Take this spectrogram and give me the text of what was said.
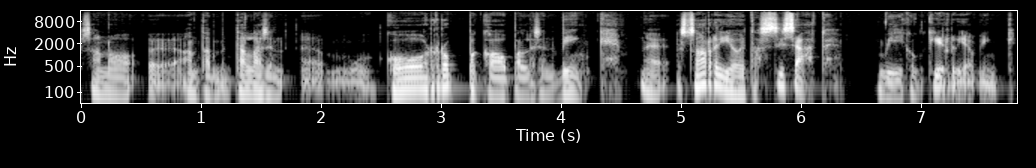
sanoo, antaa tällaisen roppakaupallisen vinkkeen. Sarjoita sisältöjä viikon kirjavinkki,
